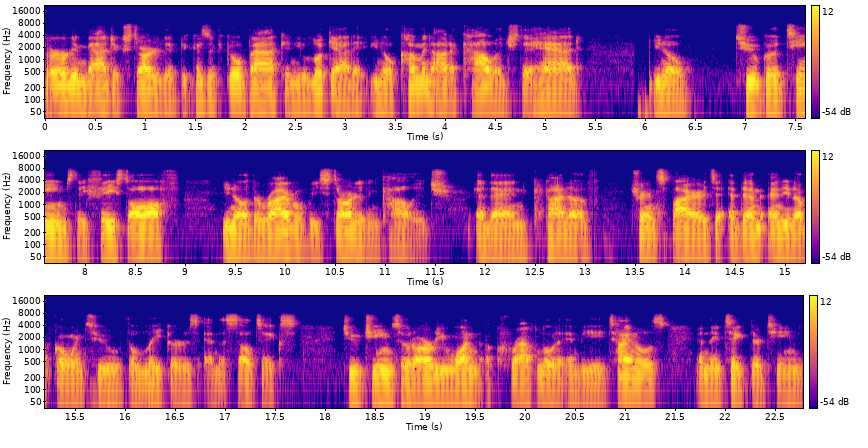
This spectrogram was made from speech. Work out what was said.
Bird and Magic started it because if you go back and you look at it, you know, coming out of college, they had, you know, two good teams. They faced off. You know, the rivalry started in college and then kind of transpired to and them ending up going to the Lakers and the Celtics, two teams who had already won a crap load of NBA titles, and they take their teams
